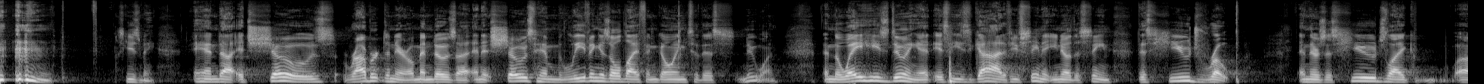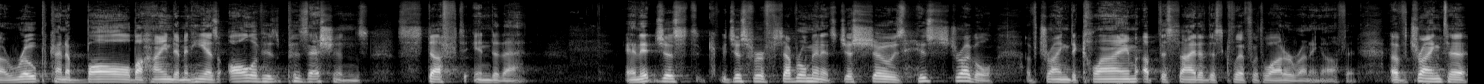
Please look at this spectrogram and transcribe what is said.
excuse me. And uh, it shows Robert De Niro, Mendoza, and it shows him leaving his old life and going to this new one. And the way he's doing it is he's got, if you've seen it, you know the scene, this huge rope. And there's this huge, like, uh, rope kind of ball behind him, and he has all of his possessions stuffed into that. And it just, just for several minutes, just shows his struggle of trying to climb up the side of this cliff with water running off it, of trying to,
